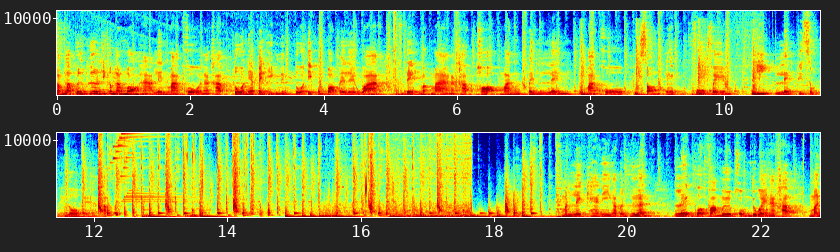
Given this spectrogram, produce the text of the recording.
สำหรับเพื่อนๆที่กำลังมองหาเลนส์มาโครนะครับตัวนี้เป็นอีกหนึ่งตัวที่ผมบอกได้เลยว่าเด็ดมากๆนะครับเพราะมันเป็นเลนส์มาโคร 2x full frame ที่เล็กที่สุดในโลกเลยนะครับมันเล็กแค่นี้ครับเพื่อนๆ เล็กกว่าฝ่ามือผมด้วยนะครับ มัน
